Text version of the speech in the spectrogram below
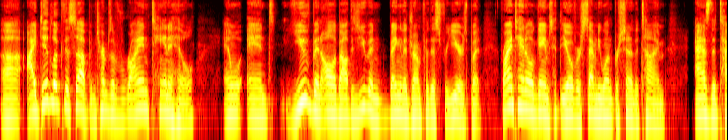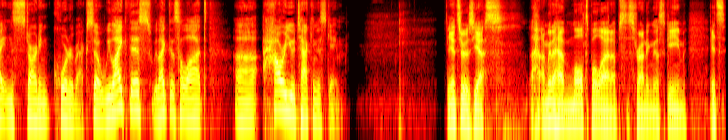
Uh, I did look this up in terms of Ryan Tannehill, and and you've been all about this. You've been banging the drum for this for years, but Ryan Tannehill games hit the over 71% of the time as the Titans starting quarterback. So we like this. We like this a lot. Uh, how are you attacking this game? The answer is yes. I'm going to have multiple lineups surrounding this game. It's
